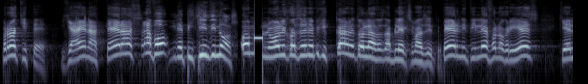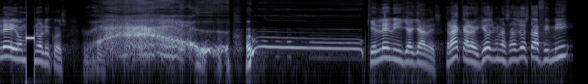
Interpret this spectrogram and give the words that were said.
πρόκειται για ένα τέρας. Μπράβο. Είναι επικίνδυνος. Ο Μονόλικο δεν επικεί. Κάνε το λάθος να μπλέξει μαζί του. Παίρνει τηλέφωνο γριές και λέει ο Μονόλικο. Και λένε οι γιαγιάδες, τράκαρα ο γιος μου να σας δώσει το αφημί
